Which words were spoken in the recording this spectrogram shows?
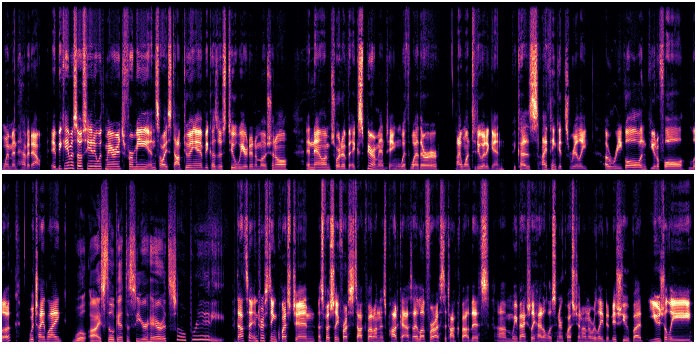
women have it out. It became associated with marriage for me, and so I stopped doing it because it was too weird and emotional. And now I'm sort of experimenting with whether I want to do it again because I think it's really a regal and beautiful look, which I like. Will I still get to see your hair? It's so pretty. That's an interesting question, especially for us to talk about on this podcast. I love for us to talk about this. Um, we've actually had a listener question on a related issue, but usually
